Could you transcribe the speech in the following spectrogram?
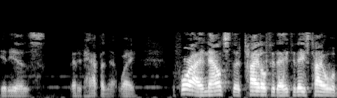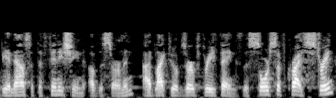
it is that it happened that way. Before I announce the title today, today's title will be announced at the finishing of the sermon. I'd like to observe three things. The source of Christ's strength,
